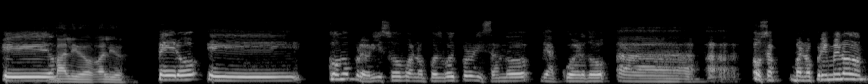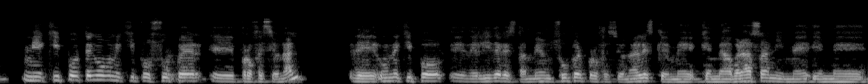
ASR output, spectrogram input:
Eh, válido, válido. Pero, eh, ¿cómo priorizo? Bueno, pues voy priorizando de acuerdo a, o sea, bueno, primero mi equipo, tengo un equipo súper profesional, de un equipo eh, de líderes también súper profesionales que me, que me abrazan y me, y, me,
